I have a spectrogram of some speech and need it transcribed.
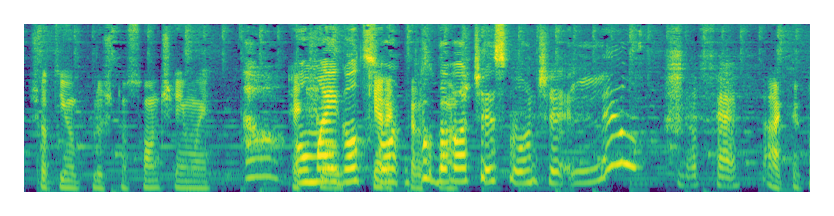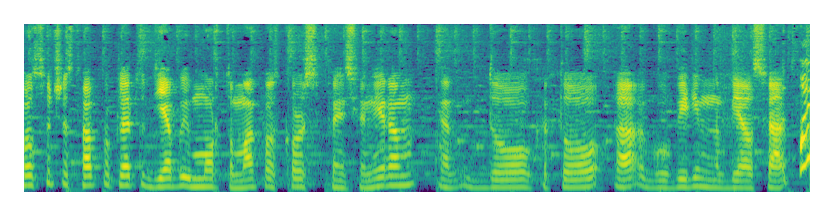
Защото има плюшно слънче, има и... О май год, продавача е слънче. Лел! Да, така е. А какво се случва с това проклето Diablo Immortal? Малко по-скоро се пенсионирам, докато а, го видим на бял свят. Това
